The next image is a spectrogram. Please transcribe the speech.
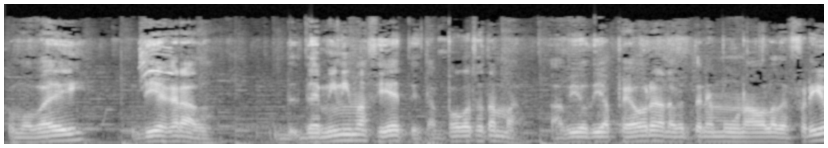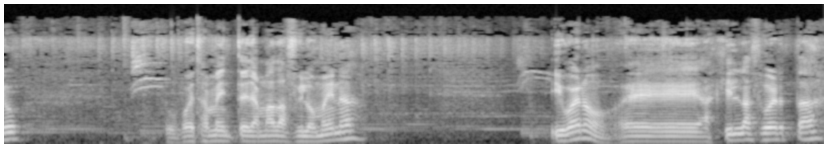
Como veis, 10 grados. De, mínima 7, tampoco está tan mal. Ha habido días peores, a la vez tenemos una ola de frío, supuestamente llamada Filomena. Y bueno, eh, aquí en la suerta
